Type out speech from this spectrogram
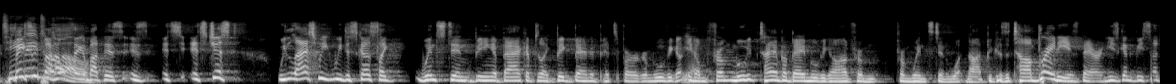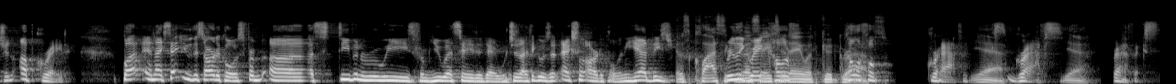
TV basically my whole thing about this is it's it's just we last week we discussed like Winston being a backup to like Big Ben in Pittsburgh or moving on, you know, from moving Tampa Bay moving on from from Winston and whatnot because of Tom Brady is there and he's going to be such an upgrade. But and I sent you this article. It's from uh, Steven Ruiz from USA Today, which is I think it was an excellent article, and he had these It was classic really USA great colorful, Today with good graphs. colorful graphics. Yeah. graphs, Yeah. graphics.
